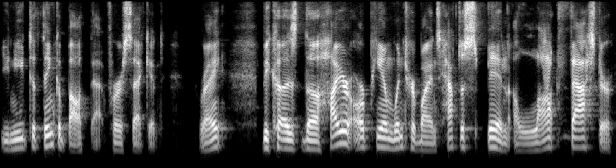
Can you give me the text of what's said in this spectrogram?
you need to think about that for a second right because the higher RPM wind turbines have to spin a lot faster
